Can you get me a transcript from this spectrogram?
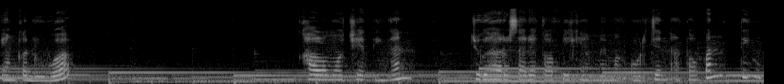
Yang kedua, kalau mau chattingan juga harus ada topik yang memang urgent atau penting.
